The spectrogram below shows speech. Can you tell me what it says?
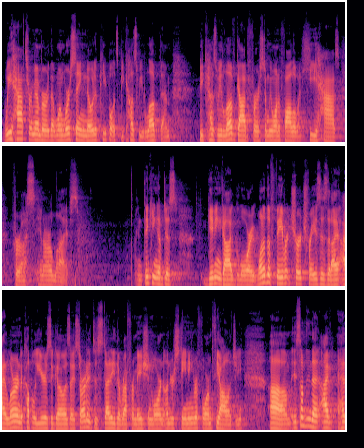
we have to remember that when we're saying no to people, it's because we love them, because we love God first and we want to follow what He has for us in our lives. And thinking of just giving God glory. One of the favorite church phrases that I, I learned a couple years ago as I started to study the Reformation more and understanding Reformed theology um, is something that i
